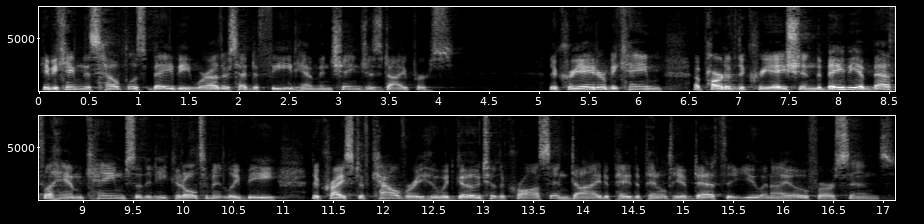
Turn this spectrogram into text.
He became this helpless baby where others had to feed him and change his diapers. The Creator became a part of the creation. The baby of Bethlehem came so that he could ultimately be the Christ of Calvary who would go to the cross and die to pay the penalty of death that you and I owe for our sins.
